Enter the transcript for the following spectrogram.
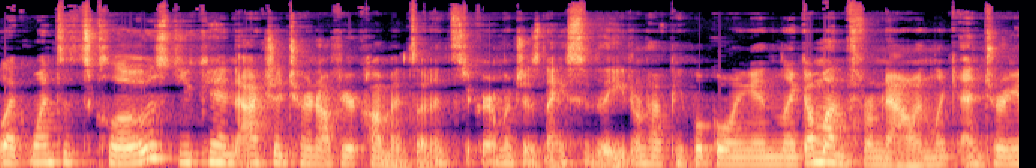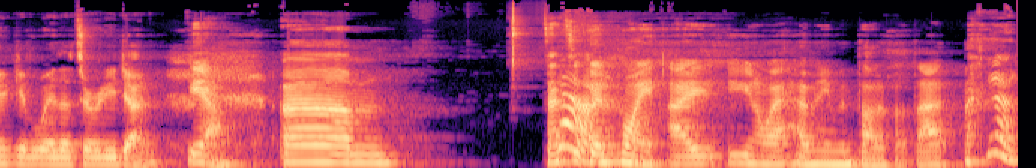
like once it's closed, you can actually turn off your comments on Instagram, which is nice so that you don't have people going in like a month from now and like entering a giveaway that's already done. yeah, Um, that's Yeah. a good point. I, you know, I haven't even thought about that. yeah.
